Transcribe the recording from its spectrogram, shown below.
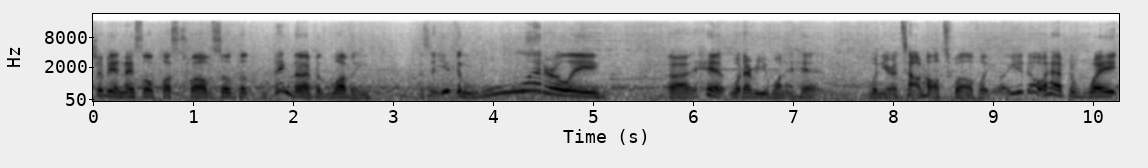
Should be a nice little plus 12. So the thing that I've been loving is that you can literally uh, hit whatever you want to hit. when you're at Town Hall 12. Like, you don't have to wait.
